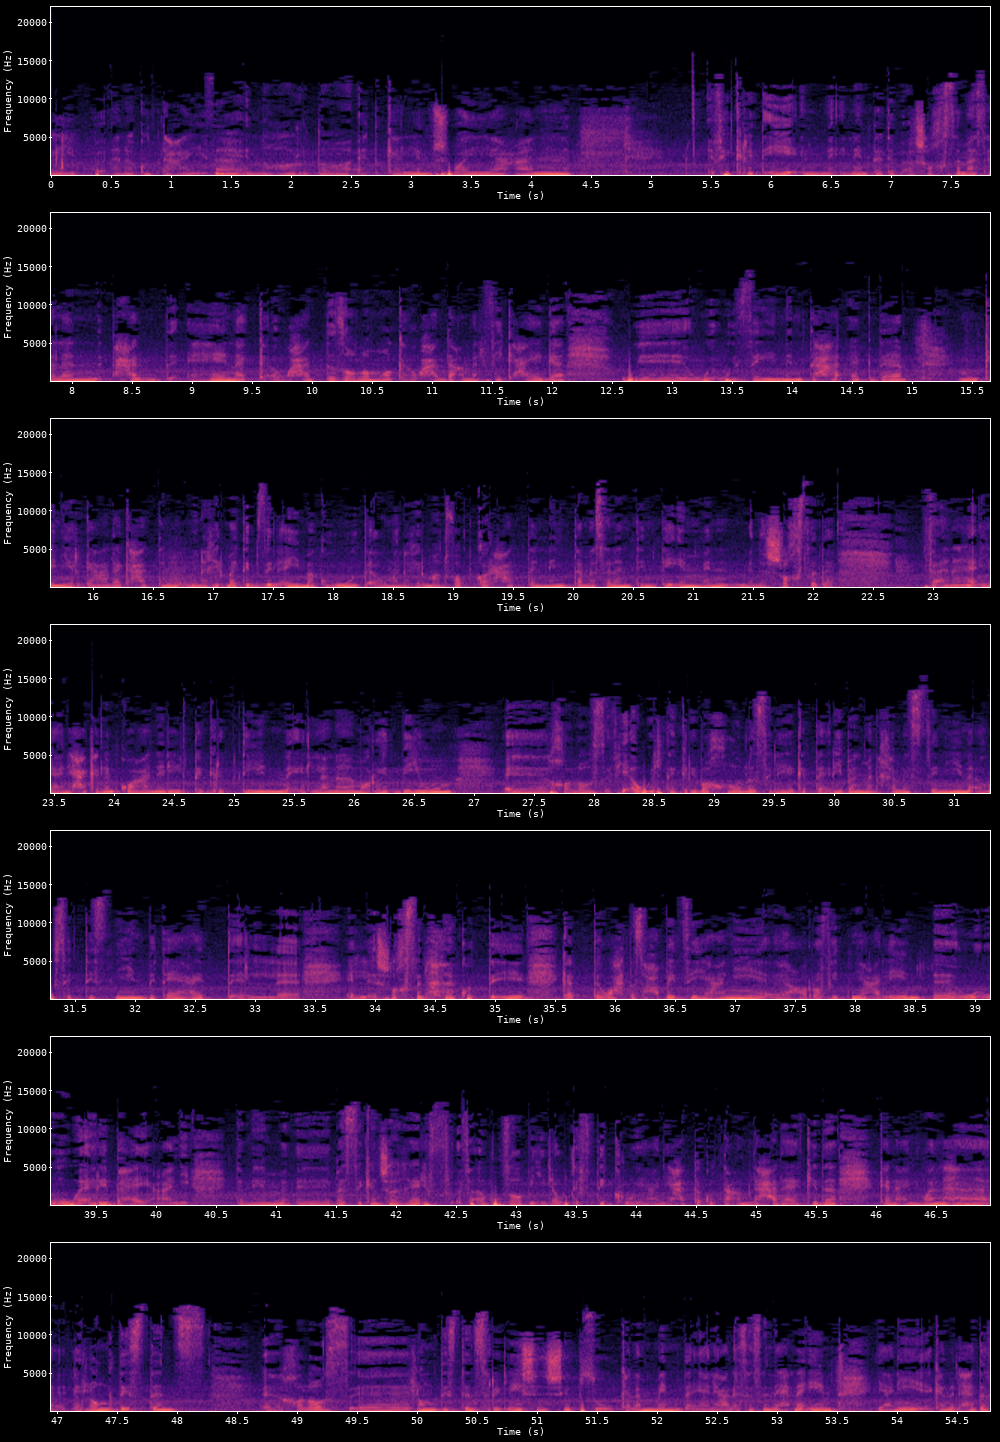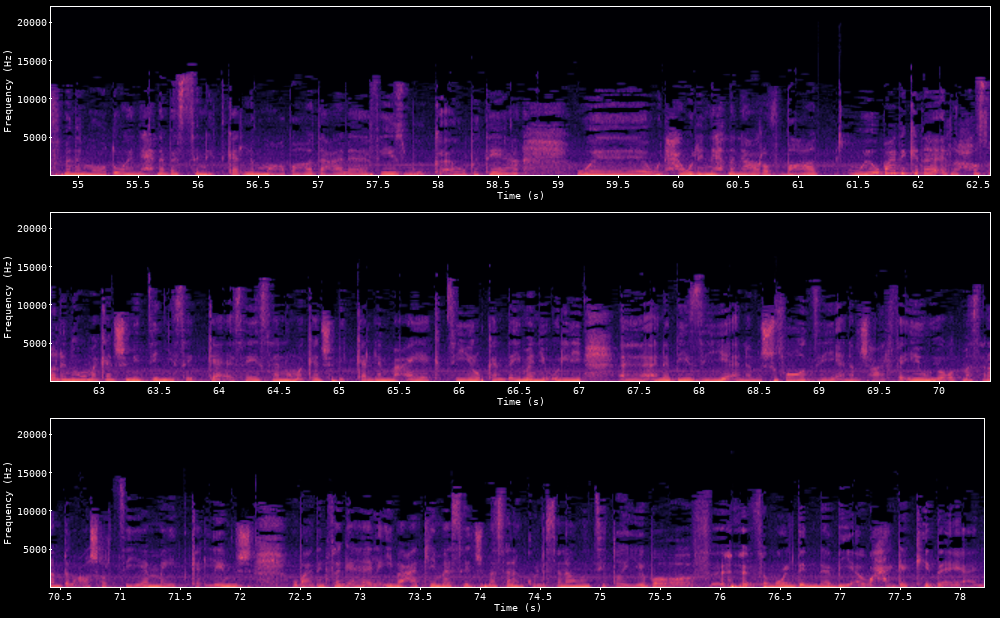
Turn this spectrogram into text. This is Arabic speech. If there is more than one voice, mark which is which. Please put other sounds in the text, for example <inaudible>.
Speaker 1: طيب أنا كنت عايزة النهاردة أتكلم شوية عن فكرة إيه إن إن أنت تبقى شخص مثلا حد هانك أو حد ظلمك أو حد عمل فيك حاجة. وإزاي إن أنت حقك ده ممكن يرجع لك حتى من غير ما تبذل أي مجهود أو من غير ما تفكر حتى إن أنت مثلا تنتقم من من الشخص ده فأنا يعني هكلمكم عن التجربتين اللي أنا مريت بيهم آه خلاص في أول تجربة خالص اللي هي كانت تقريبا من خمس سنين أو ست سنين بتاعه ال- ال- الشخص اللي أنا كنت إيه كانت واحدة صاحبتي يعني آه، عرفتني عليه آه وهو قريبها يعني تمام؟ آه بس كان شغال في أبو ظبي لو تفتكروا يعني حتى كنت عاملة حلقة كده كان عنوانها long distance آه خلاص long distance relationships وكلام من ده. يعني على أساس إن إحنا إيه يعني كان الهدف من الموضوع إن إحنا بس نتكلم مع بعض على فيسبوك أو بتاع ونحاول إن إحنا نعرف بعض. وبعد كده اللي حصل إن هو ما كانش مديني سكة أساسا وما كانش بيتكلم معايا كتير وكان دايما يقول لي آه أنا busy أنا مش فاضي أنا مش عارفة إيه ويقعد مثلا بالعشر أيام ما يتكلمش. وبعدين فجأة ألاقيه بعت لي message مثلا كل سنة وانتي طيبة <laughs> في مولد النبي أو حاجة كده يعني.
